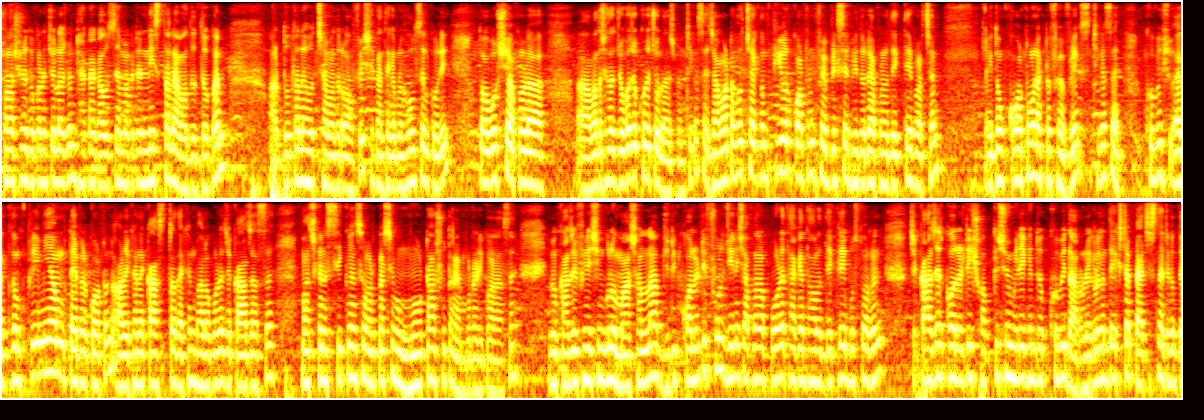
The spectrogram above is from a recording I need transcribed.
সরাসরি দোকানে চলে আসবেন। ঢাকা গাউসিয়া মার্কেটের নিচতলায় আমাদের দোকান। আর দোতলায় হচ্ছে আমাদের অফিস সেখান থেকে আমরা হোলসেল করি। তো অবশ্যই আপনারা আমাদের সাথে যোগাযোগ করে চলে আসবেন, ঠিক আছে? জামাটা হচ্ছে একদম পিওর কটন ফেব্রিক্সের ভিতরে আপনারা দেখতেই পাচ্ছেন। একদম কটন একটা ফেব্রিক্স ঠিক আছে? খুবই একদম প্রিমিয়াম টাইপের কটন আর এখানে কাজটা দেখেন ভালো করে যে কাজ আছে। মাঝখানে সিকোয়েন্স ওয়ার্ক আছে এবং মোটা সুতার এম্ব্রয়ডারি করা আছে। এবং কাজের ফিনিশিংগুলো মাশাল্লাহ যদি কোয়ালিটিফুল জিনিস আপনারা পরে থাকেন তাহলে দেখলেই বুঝতে পারবেন যে কাজের কোয়ালিটি সব কিছু মিলিয়ে কিন্তু খুবই দারুণ। এগুলো কিন্তু এক্সট্রা প্যাচেস না, এটা কিন্তু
